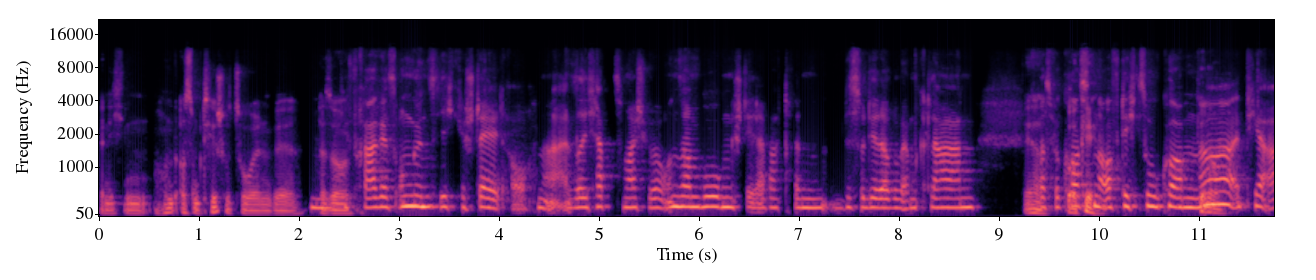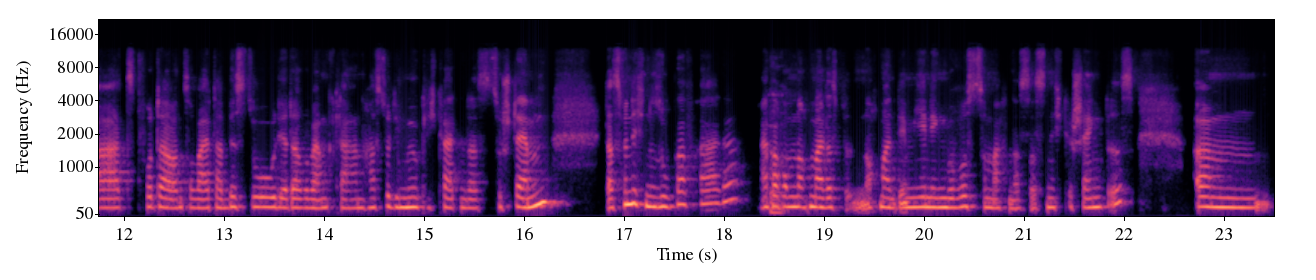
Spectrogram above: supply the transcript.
wenn ich einen Hund aus dem Tierschutz holen will? Hm, also die Frage ist ungünstig gestellt auch. Ne? Also ich habe zum Beispiel bei unserem Bogen steht einfach drin, bist du dir darüber im Klaren, ja, was für Kosten okay. auf dich zukommen, ne? genau. Tierarzt, Futter und so weiter. Bist du dir darüber im Klaren? Hast du die Möglichkeiten, das zu stemmen? Das finde ich eine super Frage, einfach ja. um nochmal das nochmal demjenigen bewusst zu machen, dass das nicht geschenkt ist. Ähm,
